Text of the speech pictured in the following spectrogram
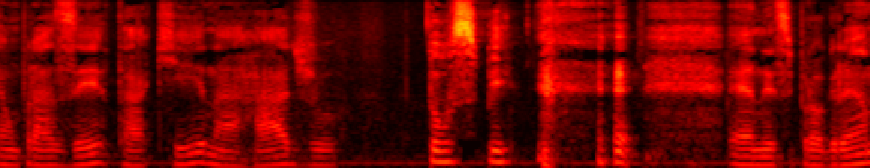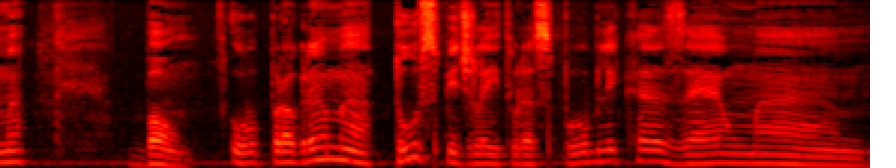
é um prazer estar aqui na rádio TUSP, é, nesse programa. Bom, o programa TUSP de Leituras Públicas é uma.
